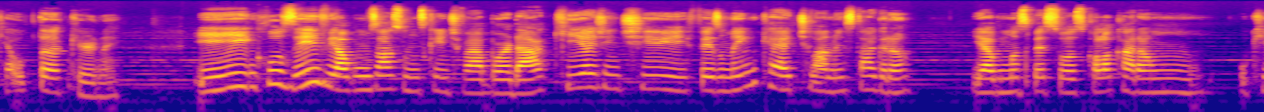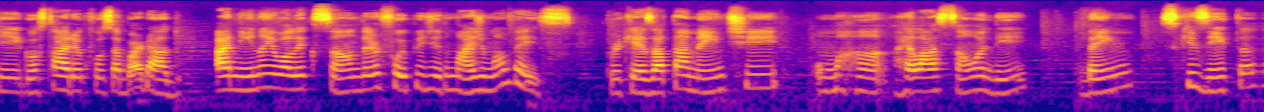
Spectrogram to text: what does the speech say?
que é o Tucker, né? E, inclusive, alguns assuntos que a gente vai abordar aqui, a gente fez uma enquete lá no Instagram. E algumas pessoas colocaram o que gostariam que fosse abordado. A Nina e o Alexander foi pedido mais de uma vez. Porque é exatamente uma relação ali bem esquisita.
